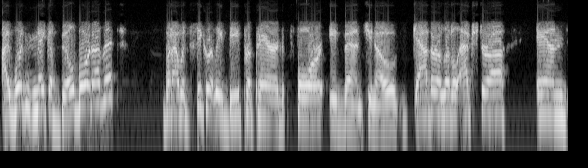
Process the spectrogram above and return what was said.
I wouldn't make a billboard of it, but I would secretly be prepared for events. You know, gather a little extra and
